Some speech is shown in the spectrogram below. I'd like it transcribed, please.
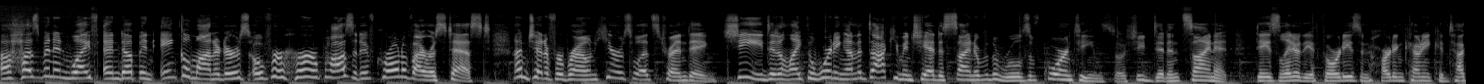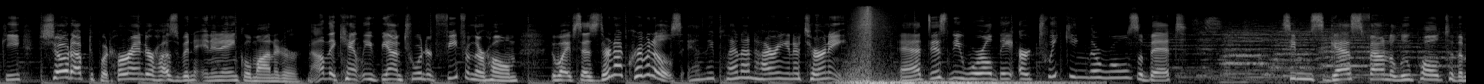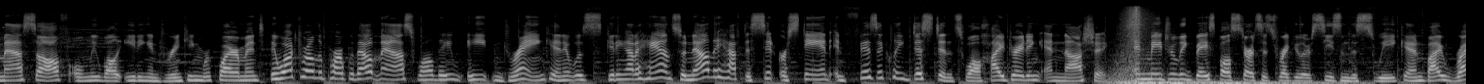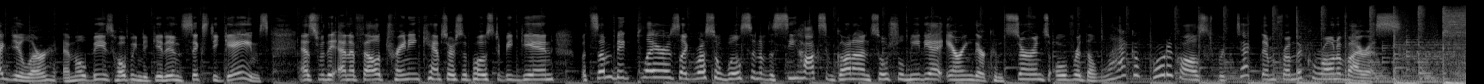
A husband and wife end up in ankle monitors over her positive coronavirus test. I'm Jennifer Brown. Here's what's trending. She didn't like the wording on a document she had to sign over the rules of quarantine, so she didn't sign it. Days later, the authorities in Hardin County, Kentucky showed up to put her and her husband in an ankle monitor. Now they can't leave beyond 200 feet from their home. The wife says they're not criminals and they plan on hiring an attorney. At Disney World, they are tweaking the rules a bit. Seems guests found a loophole to the masks off only while eating and drinking requirement. They walked around the park without masks while they ate and drank, and it was getting out of hand. So now they have to sit or stand and physically distance while hydrating and noshing. And Major League Baseball starts its regular season this week, and by regular, MLB is hoping to get in 60 games. As for the NFL, training camps are supposed to begin, but some big players like Russell Wilson of the Seahawks have gone on social media airing their concerns over the lack of protocols to protect them from the coronavirus coronavirus.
